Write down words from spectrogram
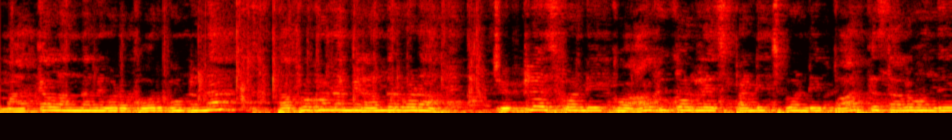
మా అక్కలందరినీ కూడా కోరుకుంటున్నా. తప్పకుండా మీరు అందరూ కూడా చెట్లు వేసుకోండి ఆకుకూరలు వేసి పండించుకోండి పార్క్ స్థలం ఉంది.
